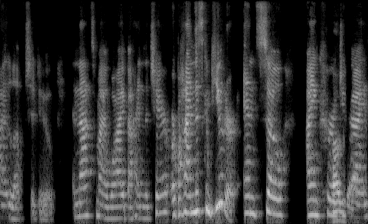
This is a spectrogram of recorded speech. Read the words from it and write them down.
I love to do. And that's my why behind the chair or behind this computer. And so I encourage you guys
